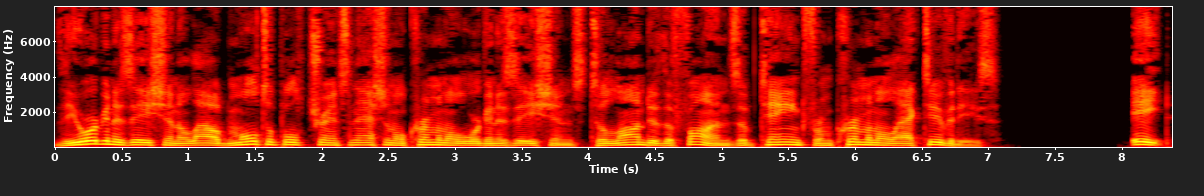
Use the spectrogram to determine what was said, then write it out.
The organization allowed multiple transnational criminal organizations to launder the funds obtained from criminal activities. 8.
